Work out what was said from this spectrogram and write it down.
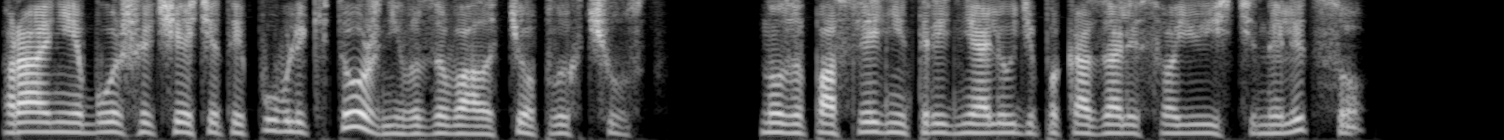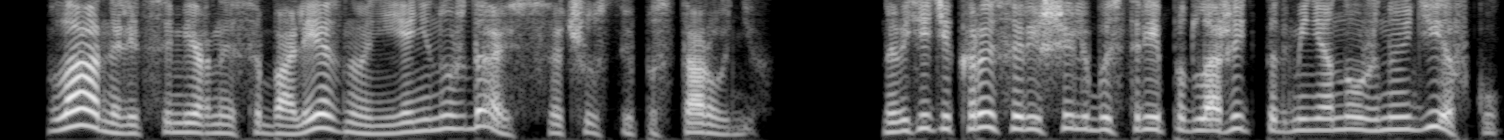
Ранее большая часть этой публики тоже не вызывала теплых чувств. Но за последние три дня люди показали свое истинное лицо. Ладно, лицемерные соболезнования, я не нуждаюсь в сочувствии посторонних. Но ведь эти крысы решили быстрее подложить под меня нужную девку.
